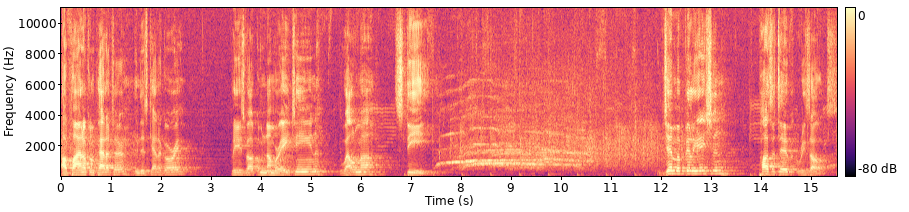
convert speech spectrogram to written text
Our final competitor in this category, please welcome number 18, Welma Steve. Gym affiliation, positive results.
